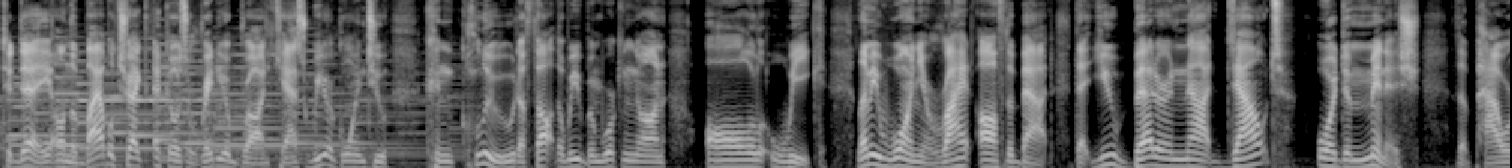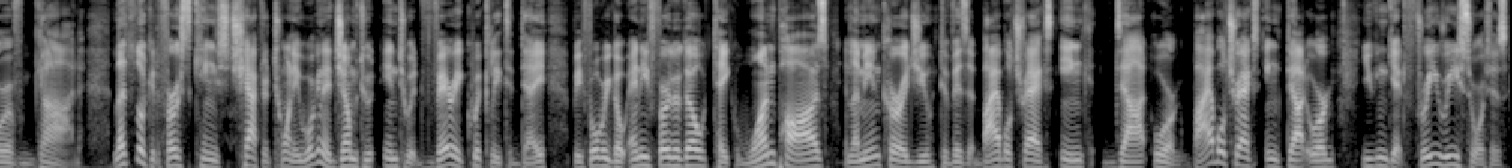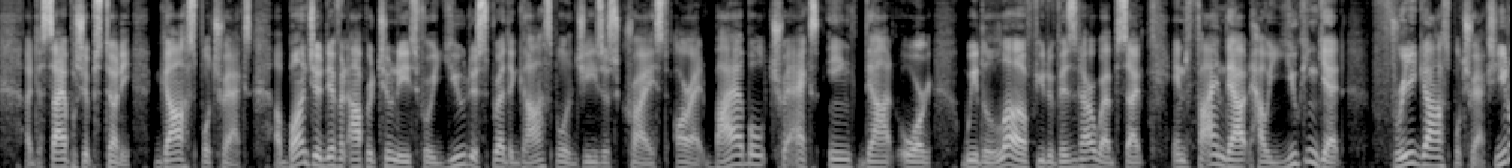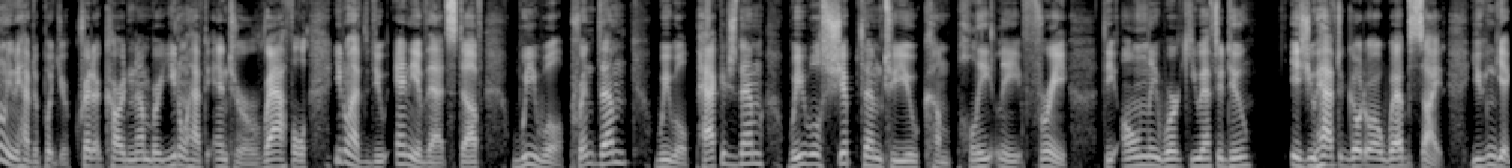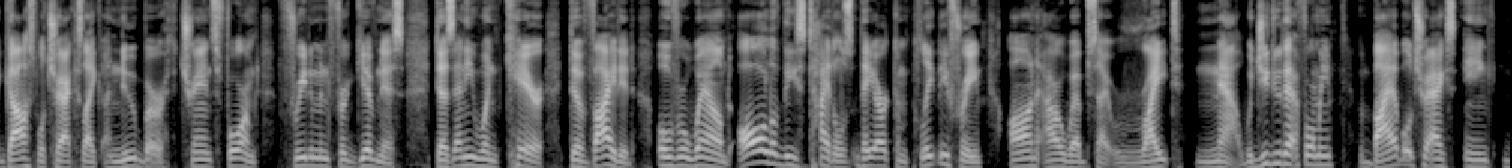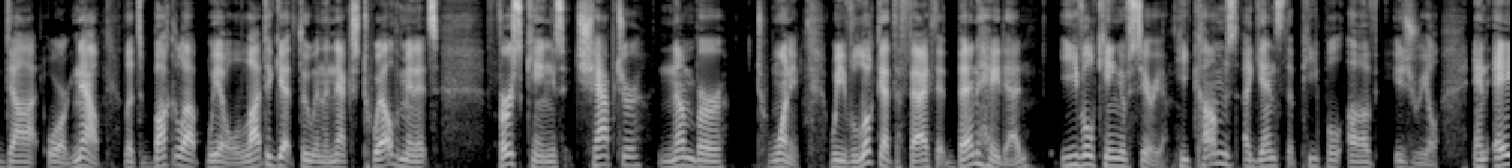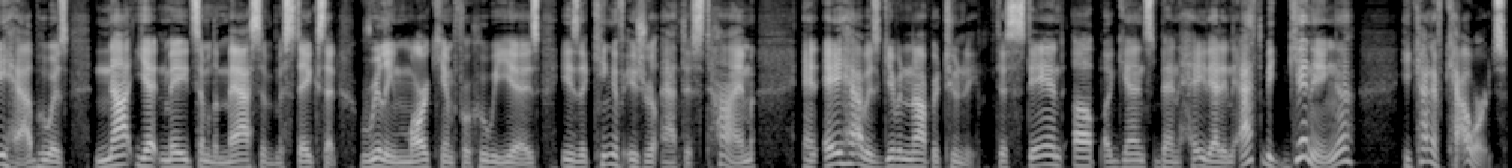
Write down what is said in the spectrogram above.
Today, on the Bible Tract Echoes radio broadcast, we are going to conclude a thought that we've been working on all week. Let me warn you right off the bat that you better not doubt or diminish the power of God. Let's look at 1 Kings chapter 20. We're going to jump to, into it very quickly today. Before we go any further, though, take one pause and let me encourage you to visit BibleTractsInc.org. BibleTractsInc.org, you can get free resources, a discipleship study, gospel tracts, a bunch of different opportunities for you to spread the gospel of Jesus Christ are at BibleTractsInc.org. We'd love for you to visit our website and find out how you can get free gospel tracts. You don't even have to put your credit card number, you don't have to enter a raffle, you don't have to do any of that stuff. We will print them, we will package them, we will ship them to you completely free. The only work you have to do is you have to go to our website. You can get gospel tracts like A New Birth, Transformed, Freedom and Forgiveness, Does Anyone Care, Divided, Overwhelmed. All of these titles, they are completely free on our website right now. Would you do that for me? BibleTractsInc.org. Now, let's buckle up. We have a lot to get through in the next 12 minutes. 1 Kings chapter number 20. We've looked at the fact that Ben Hadad, evil king of Syria. He comes against the people of Israel. And Ahab, who has not yet made some of the massive mistakes that really mark him for who he is, is the king of Israel at this time. And Ahab is given an opportunity to stand up against Ben Hadad. And at the beginning, he kind of cowards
